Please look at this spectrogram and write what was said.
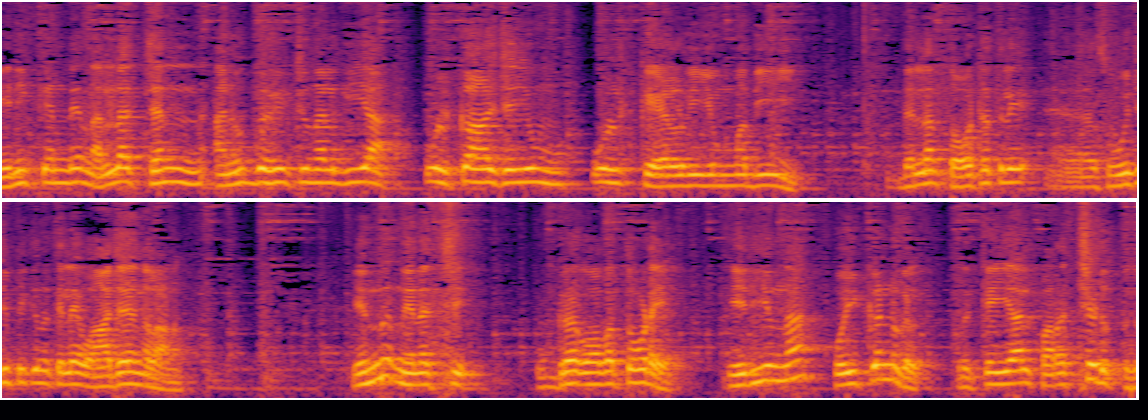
എനിക്കെന്റെ നല്ലച്ഛൻ അനുഗ്രഹിച്ചു നൽകിയ ഉൾക്കാഴ്ചയും ഉൾക്കേൾവിയും മതി. ഇതെല്ലാം തോറ്റത്തിൽ സൂചിപ്പിക്കുന്ന ചില വാചകങ്ങളാണ്. എന്ന് നനച്ച് ഉഗ്രകോപത്തോടെ എരിയുന്ന പൊയ്ക്കണ്ണുകൾ തൃക്കയ്യാൽ പറച്ചെടുത്ത്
